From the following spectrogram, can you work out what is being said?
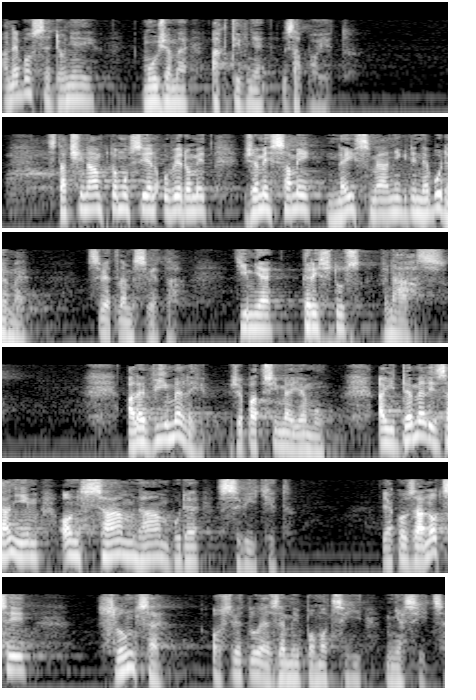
anebo se do něj můžeme aktivně zapojit. Stačí nám k tomu si jen uvědomit, že my sami nejsme a nikdy nebudeme světlem světa. Tím je Kristus v nás. Ale víme-li, že patříme jemu a jdeme-li za ním, on sám nám bude svítit. Jako za noci slunce osvětluje zemi pomocí měsíce.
